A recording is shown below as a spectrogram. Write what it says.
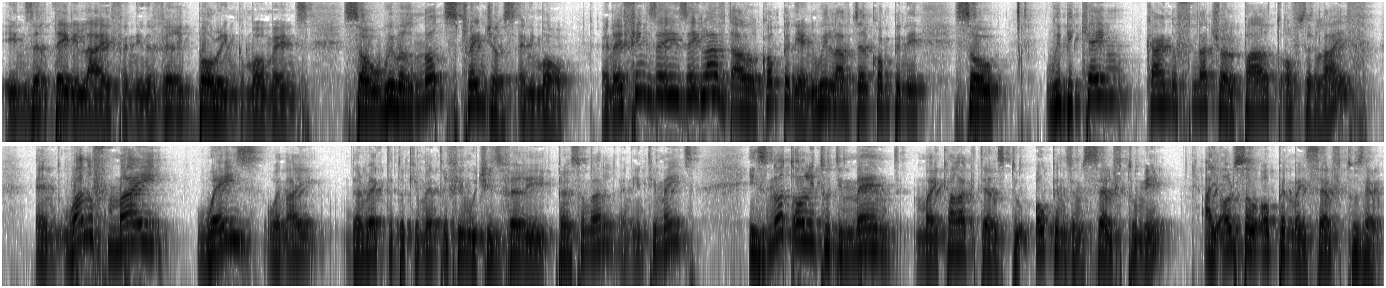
in their daily life and in a very boring moments. So we were not strangers anymore. And I think they, they loved our company and we loved their company. So we became kind of natural part of their life. And one of my ways when I direct a documentary film which is very personal and intimate is not only to demand my characters to open themselves to me, I also open myself to them.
